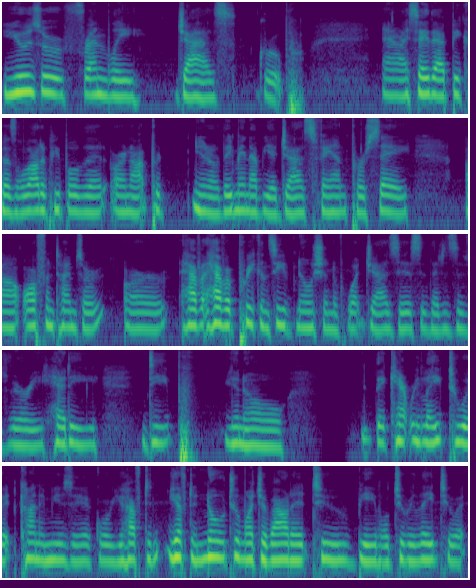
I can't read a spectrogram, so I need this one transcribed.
user friendly jazz group. And I say that because a lot of people that are not, you know, they may not be a jazz fan per se, uh, oftentimes are, are have have a preconceived notion of what jazz is. That is a very heady, deep, you know, they can't relate to it kind of music, or you have to you have to know too much about it to be able to relate to it.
